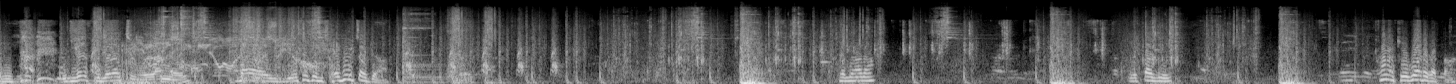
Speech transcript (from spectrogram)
나, 니가 그려할 줄 몰랐네. 나좀 저돌적이야 전화 하나 여기까지 하나 개구하래 갔다.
